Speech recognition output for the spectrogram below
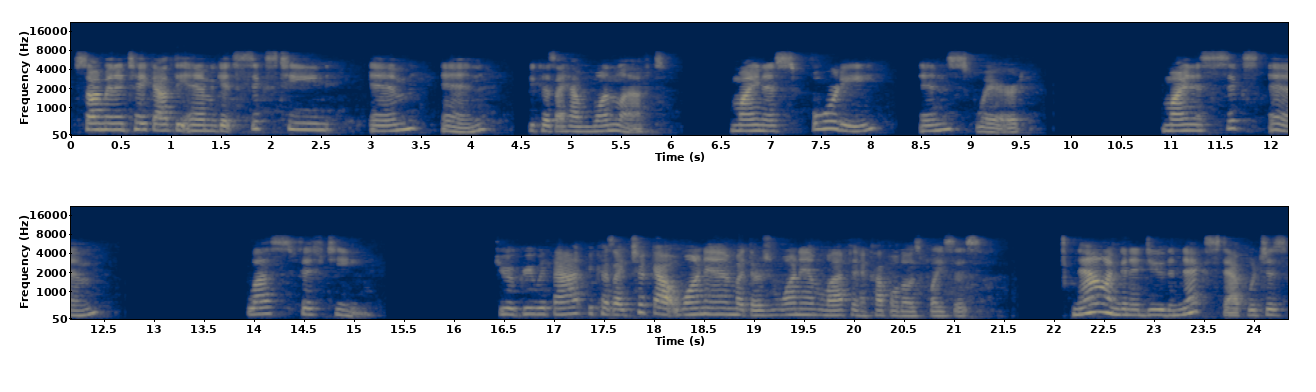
so I'm going to take out the m and get 16mn because I have one left minus 40n squared minus 6m plus 15. Do you agree with that? Because I took out one m, but there's one m left in a couple of those places. Now I'm going to do the next step, which is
